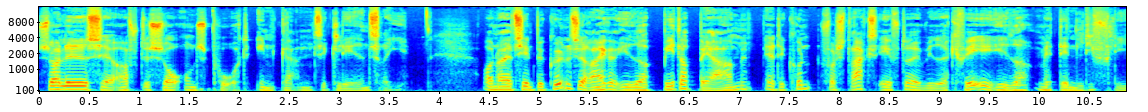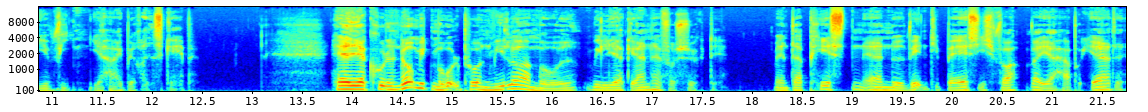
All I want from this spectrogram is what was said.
således er ofte sorgens port indgangen til glædens rige og når jeg til en begyndelse rækker eder bitter bærme, er det kun for straks efter at videre kvæge eder med den livlige vin, jeg har i beredskab. Havde jeg kunnet nå mit mål på en mildere måde, ville jeg gerne have forsøgt det. Men da pesten er en nødvendig basis for, hvad jeg har på hjerte,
